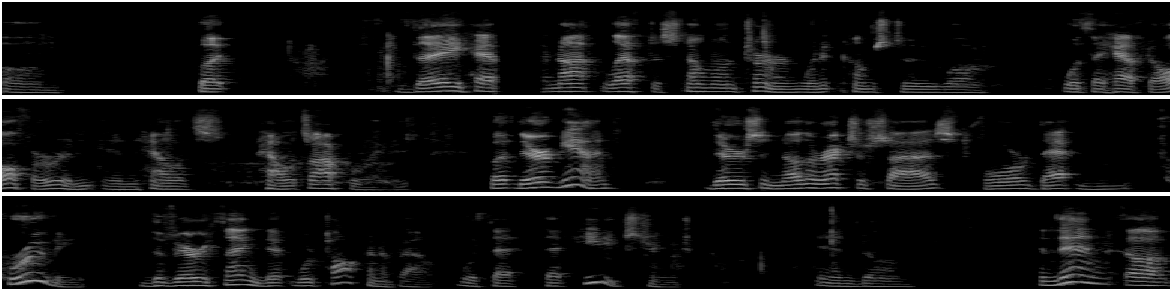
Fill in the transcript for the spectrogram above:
Um, but they have not left a stone unturned when it comes to uh, what they have to offer and, and how it's how it's operated. But there again, there's another exercise for that proving the very thing that we're talking about with that that heat exchanger. And um, and then uh,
